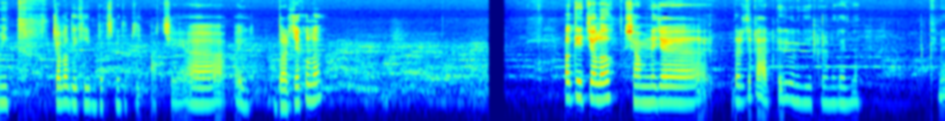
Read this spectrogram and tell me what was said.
মিথ চলো দেখি ব্ল্যাকস্মিথে কি আছে। এই দরজা খোলা। ওকে, চলো, সামনে যা দরজাটা আটকে দিব নাকি গেট করানো যায় না। এখানে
